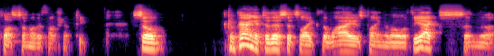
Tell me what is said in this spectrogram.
plus some other function of t. So comparing it to this, it's like the y is playing the role of the x, and the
